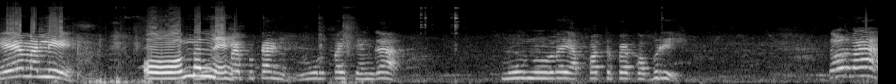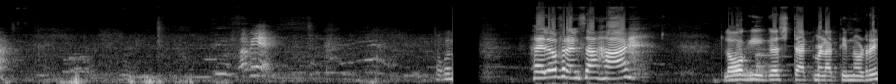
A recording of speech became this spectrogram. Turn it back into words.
ಏ ಪುಟಾಣಿ ನೂರು ರೂಪಾಯಿ ಶೇಂಗಾ ಮೂರು ನೂರ ಎಪ್ಪತ್ತು ರೂಪಾಯಿ ಕೊಬ್ಬರಿ ಹಲೋ ಫ್ರೆಂಡ್ಸ ಹಾಯ್ ಲಾಗ್ ಈಗ ಸ್ಟಾರ್ಟ್ ಮಾಡತ್ತೀನಿ ನೋಡ್ರಿ.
